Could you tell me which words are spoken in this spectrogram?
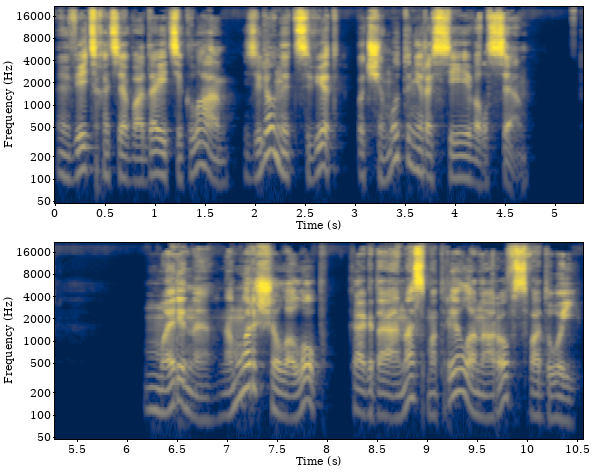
Ведь хотя вода и текла, зеленый цвет почему-то не рассеивался. Мэрина наморщила лоб, когда она смотрела на ров с водой.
